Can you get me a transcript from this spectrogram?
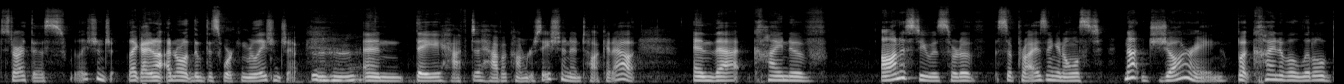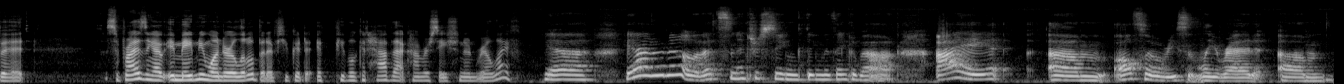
start this relationship. Like, I don't, I don't know this working relationship. Mm-hmm. And they have to have a conversation and talk it out. And that kind of honesty was sort of surprising and almost not jarring, but kind of a little bit surprising. It made me wonder a little bit if you could, if people could have that conversation in real life. Yeah, yeah, I don't know. That's an interesting thing to think about. I um, also recently read um,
